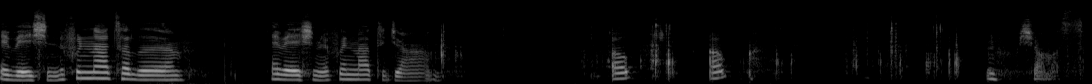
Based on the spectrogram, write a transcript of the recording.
Evet şimdi fırına atalım. Evet şimdi fırına atacağım. Hop. Hop. Bir şey olmaz.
